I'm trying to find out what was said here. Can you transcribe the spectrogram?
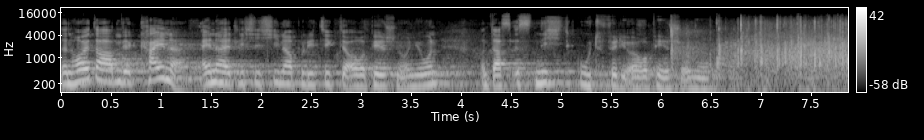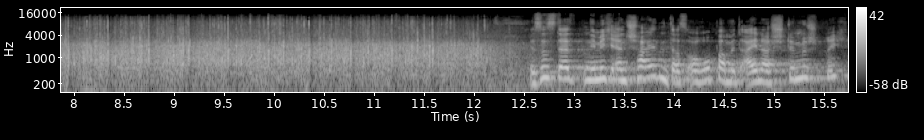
Denn heute haben wir keine einheitliche China-Politik der Europäischen Union, und das ist nicht gut für die Europäische Union. Es ist nämlich entscheidend, dass Europa mit einer Stimme spricht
